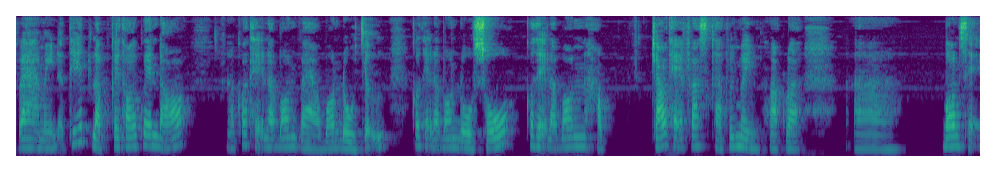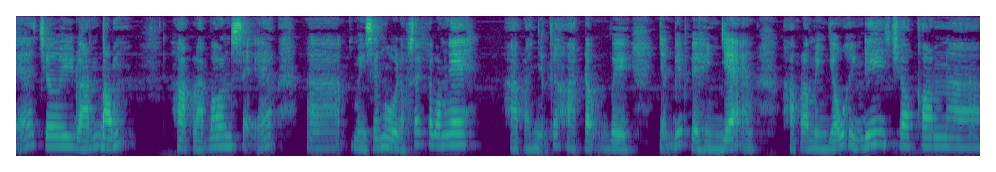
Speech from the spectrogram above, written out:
và mình đã thiết lập cái thói quen đó. À, có thể là bon vào bon đồ chữ có thể là bon đồ số có thể là bon học tráo thẻ flashcard với mình hoặc là à, bon sẽ chơi đoán bóng hoặc là bon sẽ à, mình sẽ ngồi đọc sách cho bon nghe hoặc là những cái hoạt động về nhận biết về hình dạng hoặc là mình giấu hình đi cho con à,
